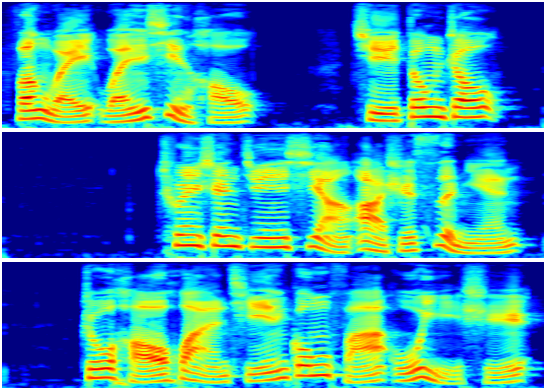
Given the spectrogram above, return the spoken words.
封为文信侯。取东周。春申君相二十四年，诸侯患秦攻伐无以时，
